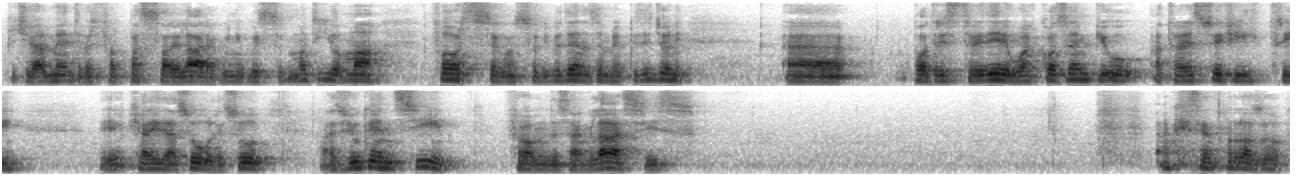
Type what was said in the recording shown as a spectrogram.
principalmente per far passare l'aria, quindi questo è il motivo, ma forse, come sto ripetendo sempre in questi giorni, eh, potreste vedere qualcosa in più attraverso i filtri degli occhiali da sole. So, as you can see from the sunglasses, anche se non lo so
